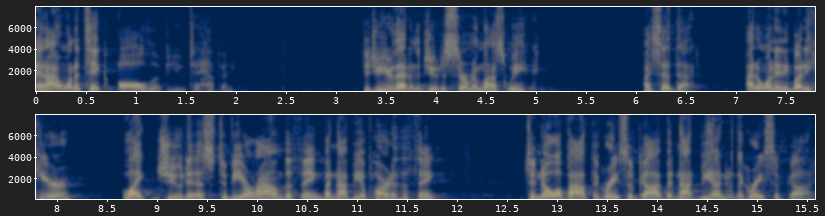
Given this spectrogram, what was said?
And I want to take all of you to heaven. Did you hear that in the Judas sermon last week? I said that. I don't want anybody here like Judas to be around the thing but not be a part of the thing. To know about the grace of God but not be under the grace of God.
